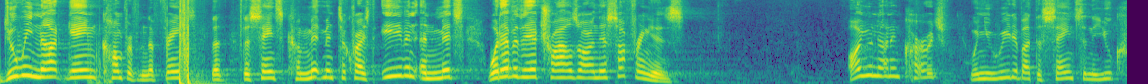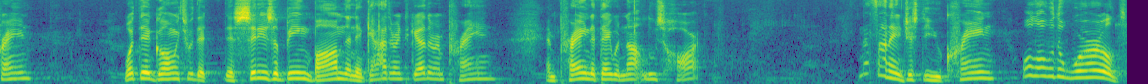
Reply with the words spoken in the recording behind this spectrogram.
Do we not gain comfort from the, saints, the, the saints' commitment to Christ, even amidst whatever their trials are and their suffering is? Are you not encouraged when you read about the saints in the Ukraine? What they're going through, their, their cities are being bombed, and they're gathering together and praying, and praying that they would not lose heart. And that's not just the Ukraine, all over the world.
